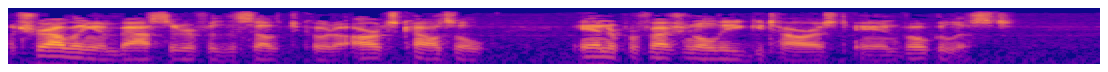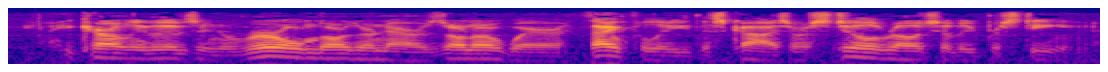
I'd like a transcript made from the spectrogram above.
a traveling ambassador for the South Dakota Arts Council, and a professional lead guitarist and vocalist. He currently lives in rural northern Arizona where, thankfully, the skies are still relatively pristine.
